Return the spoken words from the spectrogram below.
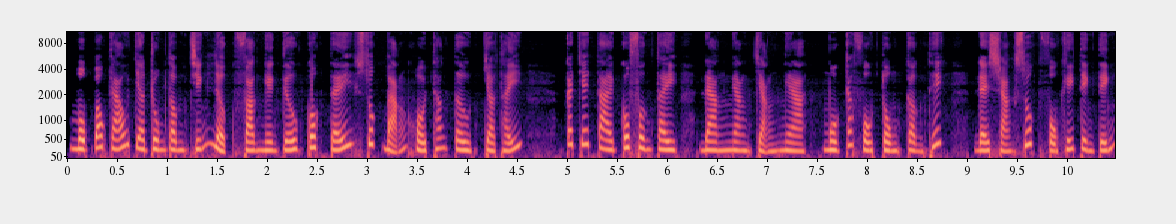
Một báo cáo do Trung tâm Chiến lược và Nghiên cứu Quốc tế xuất bản hồi tháng 4 cho thấy các chế tài của phương Tây đang ngăn chặn Nga mua các phụ tùng cần thiết để sản xuất vũ khí tiên tiến.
